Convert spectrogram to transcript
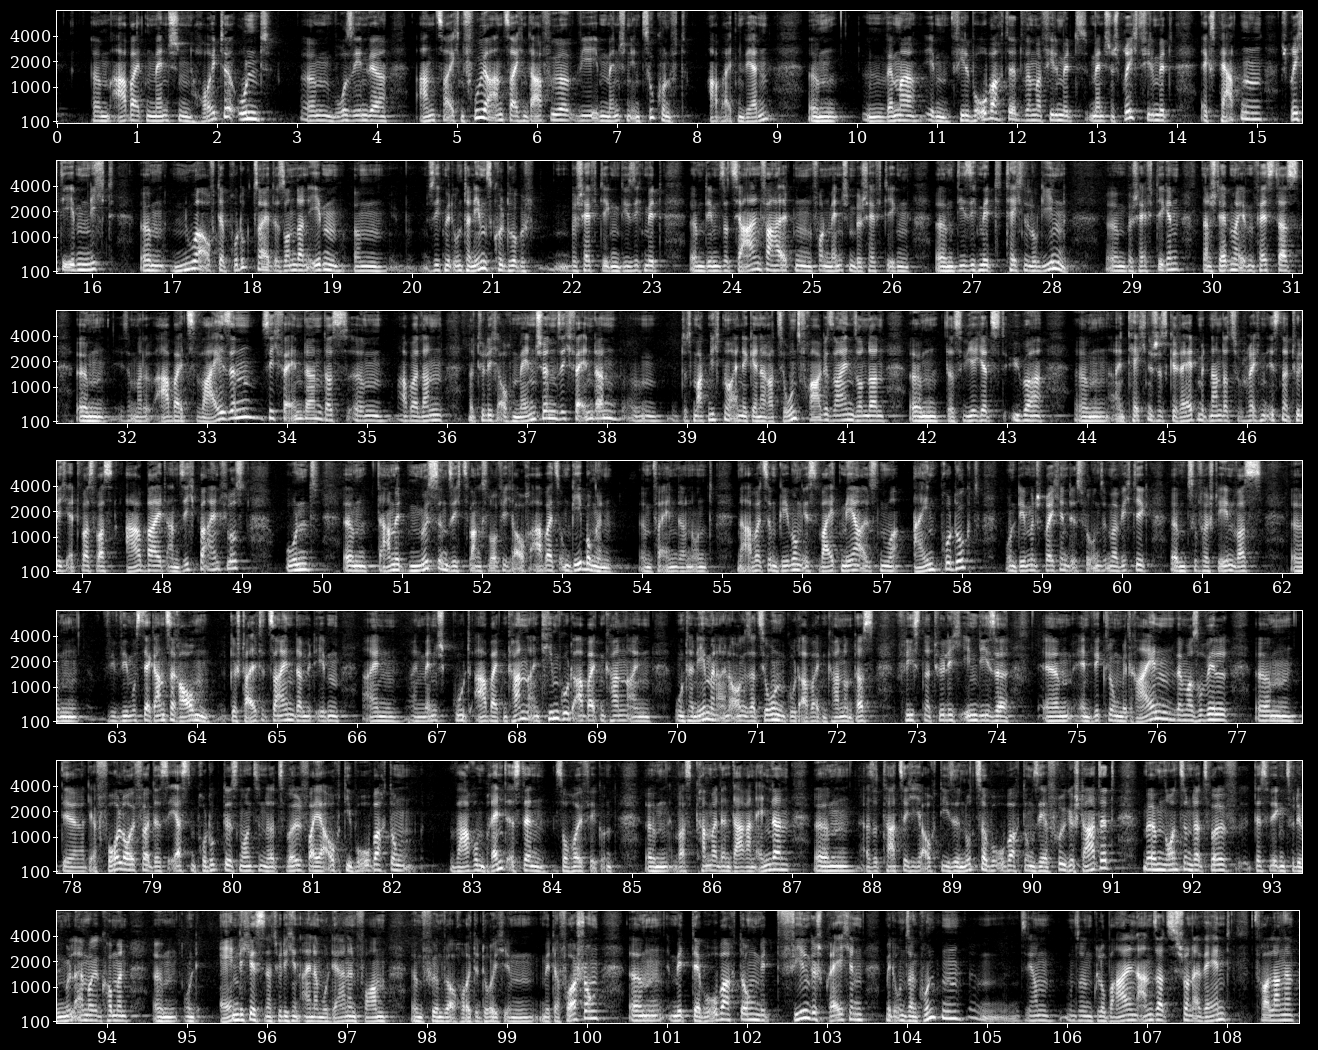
ähm, arbeiten Menschen heute und ähm, wo sehen wir Anzeichen, frühe Anzeichen dafür, wie eben Menschen in Zukunft arbeiten werden. Ähm, wenn man eben viel beobachtet, wenn man viel mit Menschen spricht, viel mit Experten spricht, die eben nicht ähm, nur auf der Produktseite, sondern eben ähm, sich mit Unternehmenskultur besch beschäftigen, die sich mit ähm, dem sozialen Verhalten von Menschen beschäftigen, ähm, die sich mit Technologien beschäftigen, dann stellt man eben fest, dass ähm, ich sag mal, Arbeitsweisen sich verändern, dass ähm, aber dann natürlich auch Menschen sich verändern. Ähm, das mag nicht nur eine Generationsfrage sein, sondern ähm, dass wir jetzt über ähm, ein technisches Gerät miteinander zu sprechen, ist natürlich etwas, was Arbeit an sich beeinflusst. Und damit müssen sich zwangsläufig auch Arbeitsumgebungen ähm, verändern. Und eine Arbeitsumgebung ist weit mehr als nur ein Produkt. Und dementsprechend ist für uns immer wichtig ähm, zu verstehen, was, ähm, wie, wie muss der ganze Raum gestaltet sein, damit eben ein, ein Mensch gut arbeiten kann, ein Team gut arbeiten kann, ein Unternehmen, eine Organisation gut arbeiten kann. Und das fließt natürlich in diese ähm, Entwicklung mit rein, wenn man so will. Ähm, der, der Vorläufer des ersten Produktes 1912 war ja auch die Beobachtung warum brennt es denn so häufig und ähm, was kann man denn daran ändern? Ähm, also tatsächlich auch diese Nutzerbeobachtung sehr früh gestartet, ähm, 1912, deswegen zu dem Mülleimer gekommen ähm, und Ähnliches natürlich in einer modernen Form ähm, führen wir auch heute durch im, mit der Forschung, ähm, mit der Beobachtung, mit vielen Gesprächen mit unseren Kunden. Sie haben unseren globalen Ansatz schon erwähnt, Frau Lange.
